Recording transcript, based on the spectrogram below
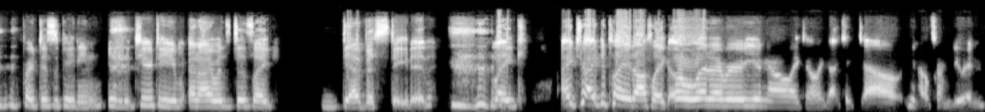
participating in the cheer team. And I was just like devastated. like, I tried to play it off like, oh, whatever, you know, like, oh, I got kicked out, you know, from doing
